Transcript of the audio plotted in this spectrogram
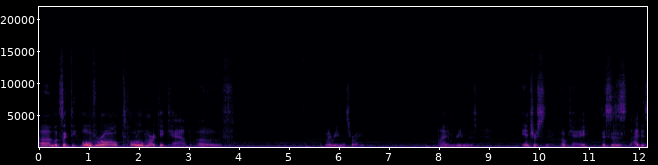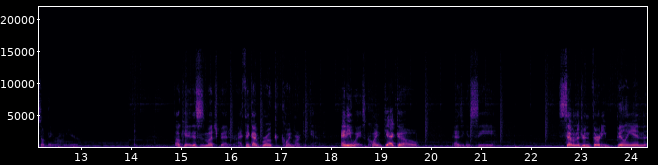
Uh, looks like the overall total market cap of. Am I reading this right? I am reading this. Interesting. Okay. This is. I did something wrong here. Okay, this is much better. I think I broke CoinMarketCap. Anyways, CoinGecko, as you can see, 730 billion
